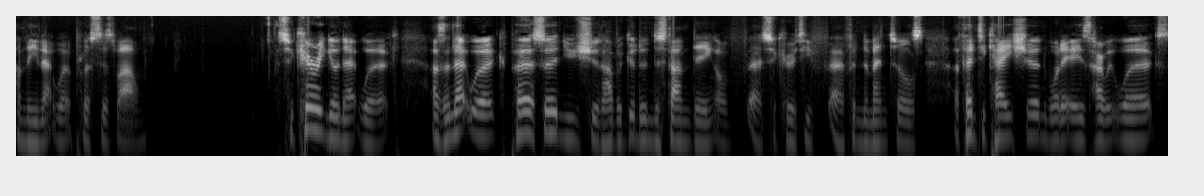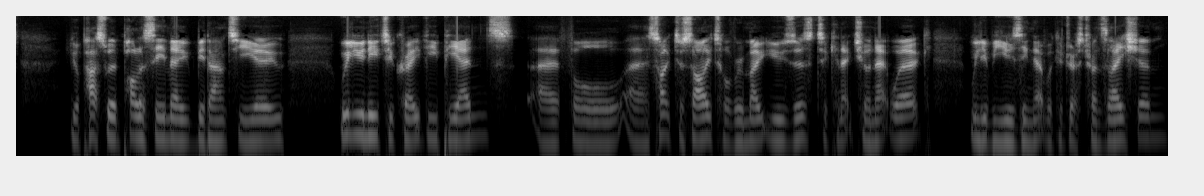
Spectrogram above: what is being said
and the Network Plus as well. Securing your network. As a network person, you should have a good understanding of uh, security uh, fundamentals, authentication, what it is, how it works. Your password policy may be down to you. Will you need to create VPNs uh, for site to site or remote users to connect to your network? Will you be using network address translation?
